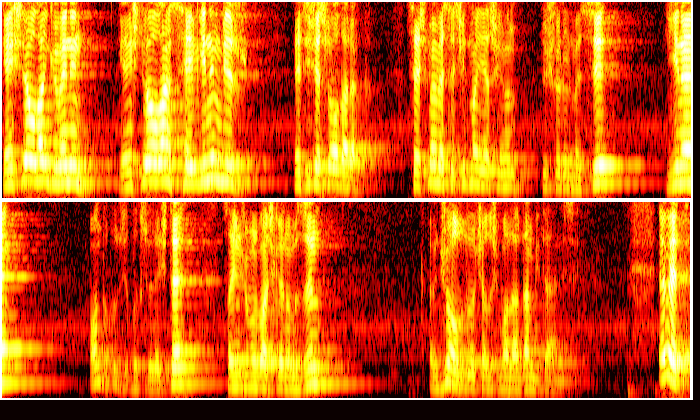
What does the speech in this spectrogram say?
gençliğe olan güvenin, gençliğe olan sevginin bir neticesi olarak seçme ve seçilme yaşının düşürülmesi yine 19 yıllık süreçte Sayın Cumhurbaşkanımızın öncü olduğu çalışmalardan bir tanesi. Evet,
